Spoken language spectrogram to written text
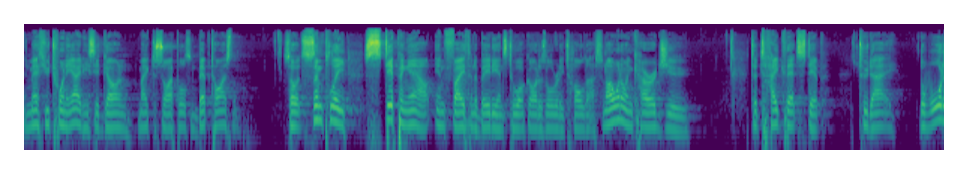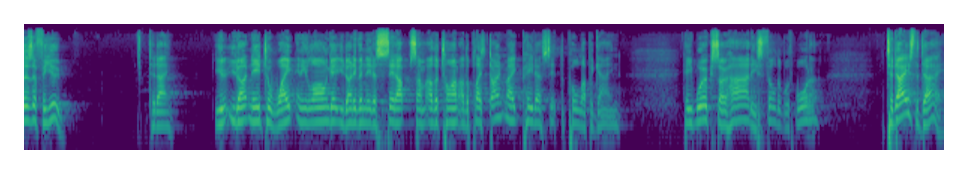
In Matthew 28, He said, Go and make disciples and baptize them. So it's simply stepping out in faith and obedience to what God has already told us. And I want to encourage you to take that step today. The waters are for you today. You, you don't need to wait any longer. You don't even need to set up some other time, other place. Don't make Peter set the pool up again. He works so hard, he's filled it with water. Today's the day.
